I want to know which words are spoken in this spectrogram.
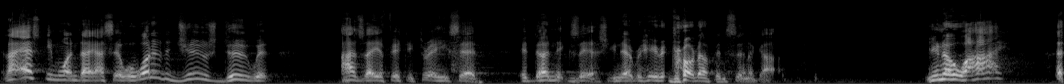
And I asked him one day, I said, well, what do the Jews do with Isaiah 53? He said, it doesn't exist. You never hear it brought up in synagogue. You know why?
